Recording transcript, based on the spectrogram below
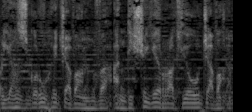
کاری از گروه جوان و اندیشه رادیو جوان.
